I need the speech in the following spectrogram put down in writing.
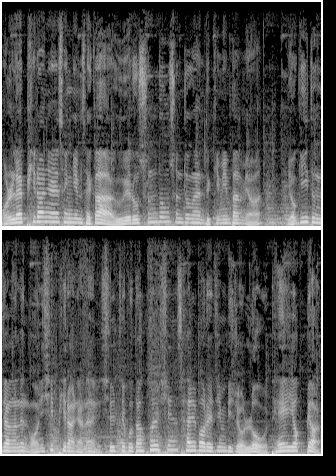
원래 피라냐의 생김새가 의외로 순둥순둥한 느낌인 반면 여기 등장하는 원시 피라냐는 실제보다 훨씬 살벌해진 비주얼로 대역변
